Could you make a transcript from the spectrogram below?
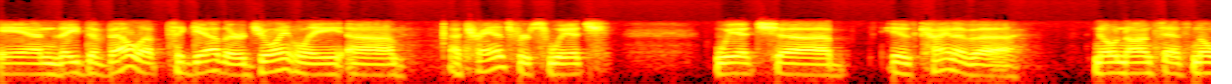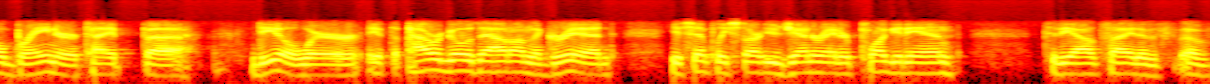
And they developed together jointly uh, a transfer switch, which uh, is kind of a no nonsense, no brainer type uh, deal where if the power goes out on the grid, you simply start your generator, plug it in to the outside of, of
